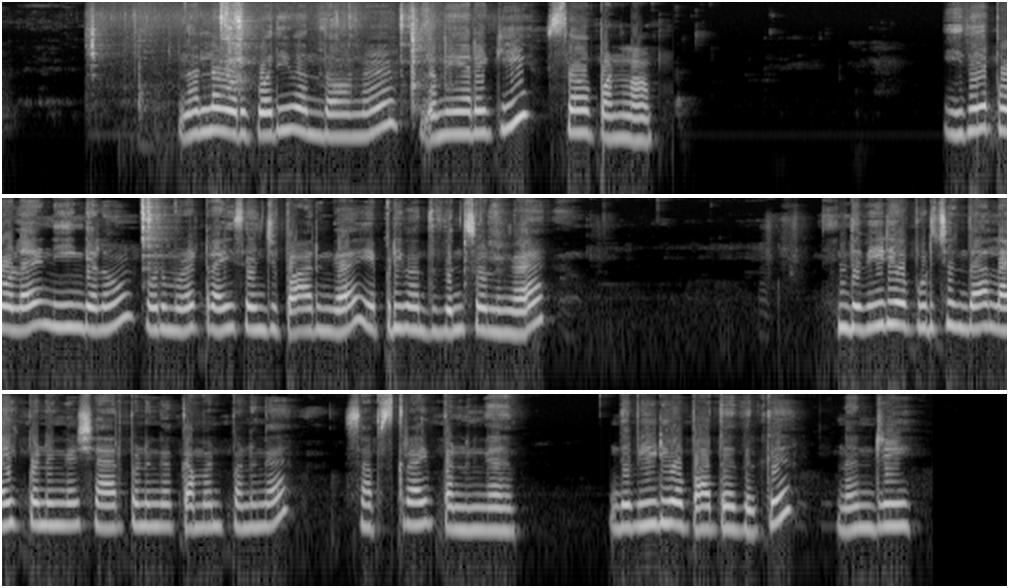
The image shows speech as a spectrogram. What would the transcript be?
நல்ல ஒரு கொதி வந்தோடனே நம்ம இறக்கி சர்வ் பண்ணலாம். இதே போல் நீங்களும் ஒரு முறை ட்ரை செஞ்சு பாருங்கள் எப்படி வந்ததுன்னு சொல்லுங்கள் இந்த வீடியோ பிடிச்சிருந்தா லைக் பண்ணுங்கள் ஷேர் பண்ணுங்கள் கமெண்ட் பண்ணுங்கள் சப்ஸ்கிரைப் பண்ணுங்கள் இந்த வீடியோ பார்த்ததுக்கு நன்றி.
